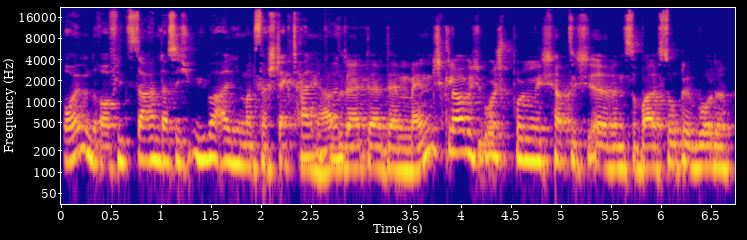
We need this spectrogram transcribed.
Bäumen drauf. Liegt es daran, dass sich überall jemand versteckt halten Ja, also der, der, der Mensch, glaube ich, ursprünglich hat sich, äh, wenn es sobald es dunkel wurde,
